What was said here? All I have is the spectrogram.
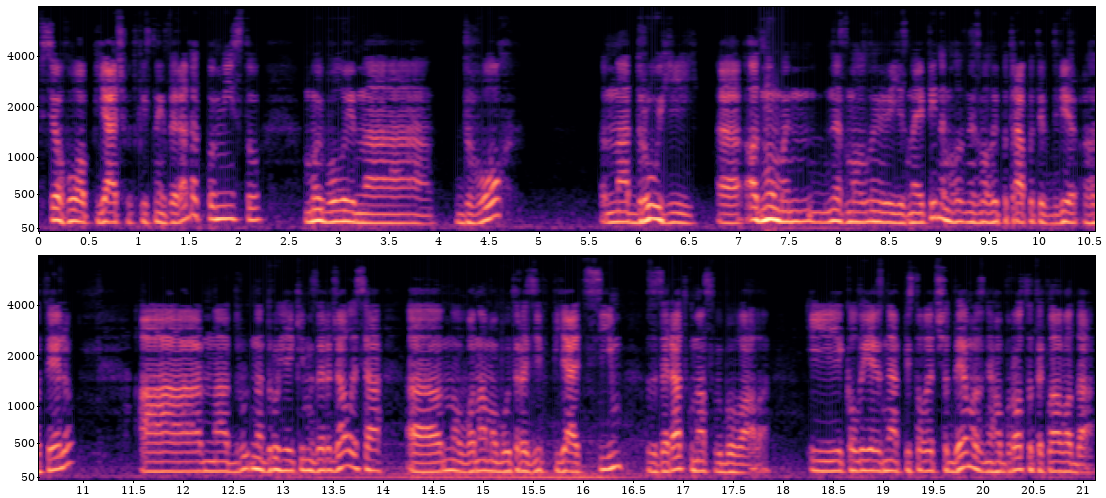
всього 5 швидкісних зарядок по місту. Ми були на двох, на другій. е, Одну ми не змогли її знайти, не могли не змогли потрапити в двір готелю. А на на другій, якій ми заряджалися, е, ну вона, мабуть, разів 5-7 за зарядку нас вибивала. І коли я зняв пістолет Чадемо, з нього просто текла вода.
